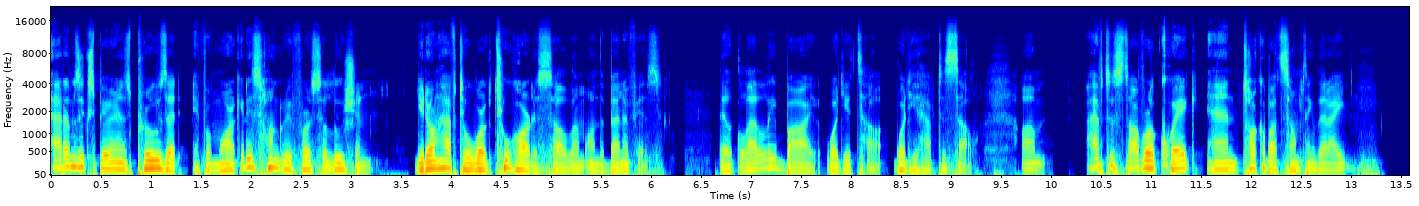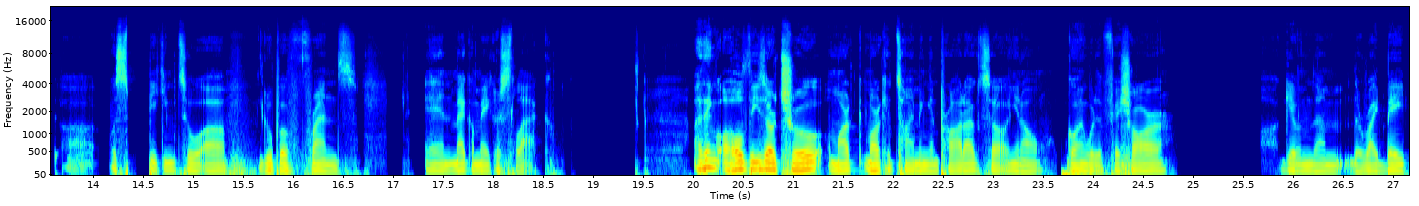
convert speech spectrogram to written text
Adam's experience proves that if a market is hungry for a solution, you don't have to work too hard to sell them on the benefits. They'll gladly buy what you tell what you have to sell. Um, I have to stop real quick and talk about something that I uh, was speaking to a group of friends in MegaMaker Slack. I think all these are true mark, market timing and product. So you know, going where the fish are, giving them the right bait,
